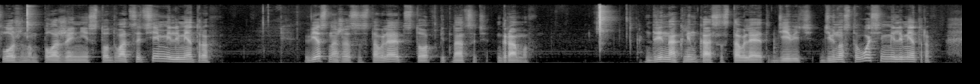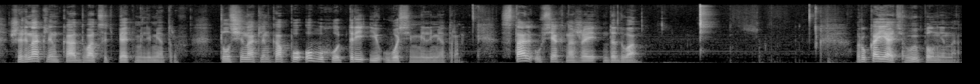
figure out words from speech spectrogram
сложенном положении 127 миллиметров. Вес ножа составляет 115 граммов. Длина клинка составляет 9,98 миллиметров. Ширина клинка 25 миллиметров. Толщина клинка по обуху 3,8 миллиметра. Сталь у всех ножей D2. Рукоять выполнена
